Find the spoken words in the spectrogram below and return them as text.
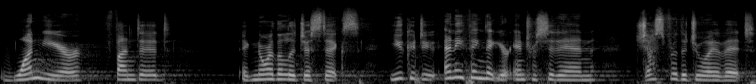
One year, funded, ignore the logistics. You could do anything that you're interested in just for the joy of it.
